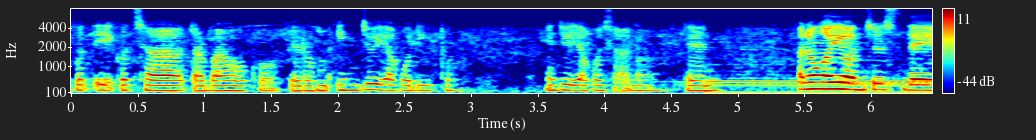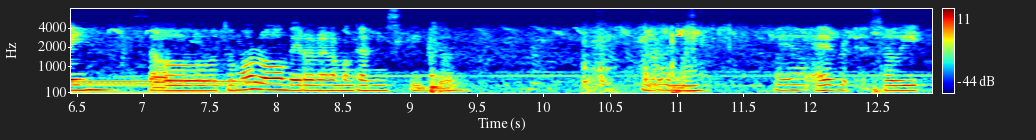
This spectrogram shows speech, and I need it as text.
Ikot-ikot sa trabaho ko. Pero enjoy ako dito. Enjoy ako sa ano. Then, ano ngayon? Tuesday. So, tomorrow, meron na naman kaming schedule. Pag ano. Kaya, every, sa week.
